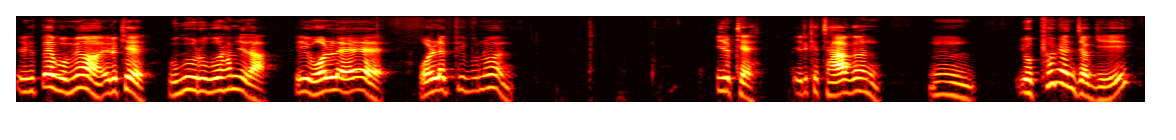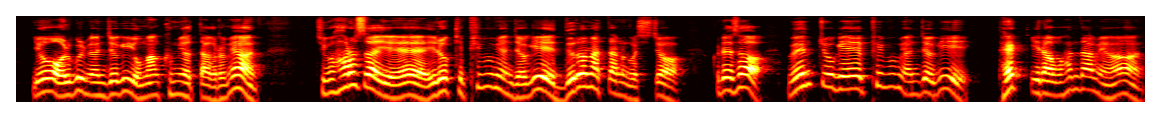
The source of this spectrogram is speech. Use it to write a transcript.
이렇게 빼보면 이렇게 우글우글 합니다. 이 원래 원래 피부는 이렇게 이렇게 작은 음, 요 표면적이 요 얼굴 면적이 요만큼이었다 그러면 지금 하루 사이에 이렇게 피부 면적이 늘어났다는 것이죠. 그래서 왼쪽에 피부 면적이 100이라고 한다면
